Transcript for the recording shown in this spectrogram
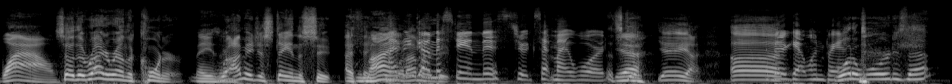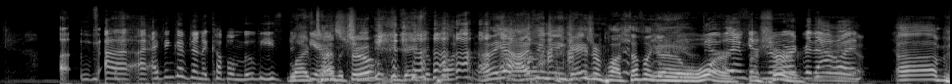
Wow. So they're right around the corner. Amazing. I may just stay in the suit. I think. might. I think gonna I'm gonna do. stay in this to accept my award. That's Yeah. good. Yeah, yeah, yeah. Uh, better get one, Brand. What award is that? Uh, I I think I've done a couple movies this Lifetime year. That's true. achievement engagement plot. I think, yeah, I think the engagement plot's definitely going to award Definitely I'm for getting sure. an award for that one. Um,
